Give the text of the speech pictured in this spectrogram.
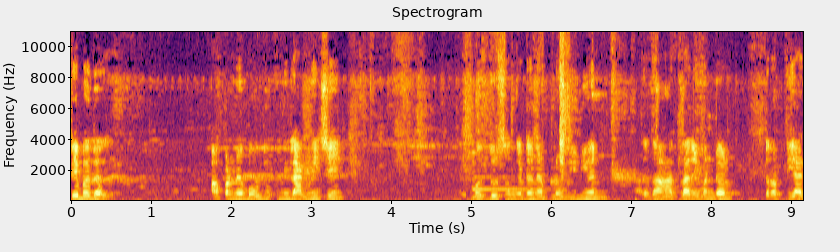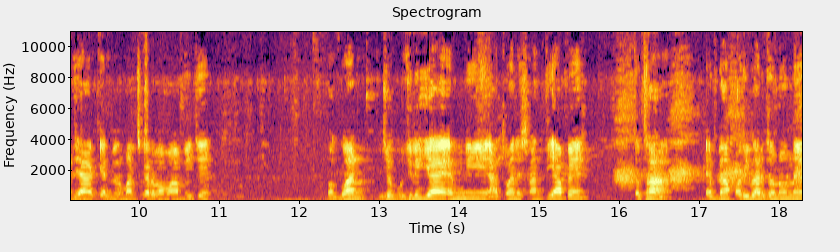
તે બદલ આપણને બહુ દુઃખની લાગણી છે. મજદૂર સંગઠન એમ્પ્લોય યુનિયન તથા હાથલારી મંડળ તરફથી આજે આ કેન્ડલ માર્ચ કરવામાં આવી છે. ભગવાન જે ગુજરી ગયા એમની આત્માને શાંતિ આપે તથા એમના પરિવારજનોને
